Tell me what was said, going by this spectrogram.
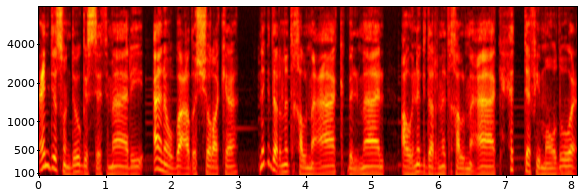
عندي صندوق استثماري أنا وبعض الشركاء نقدر ندخل معاك بالمال أو نقدر ندخل معاك حتى في موضوع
